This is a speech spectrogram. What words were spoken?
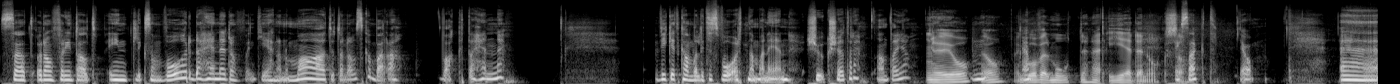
så att, och de får inte, allt, inte liksom vårda henne, de får inte ge henne någon mat, utan de ska bara vakta henne. Vilket kan vara lite svårt när man är en sjukskötare, antar jag. Ja, jo, jo, det Ja. går väl mot den här eden också. Exakt. Ja. Eh,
